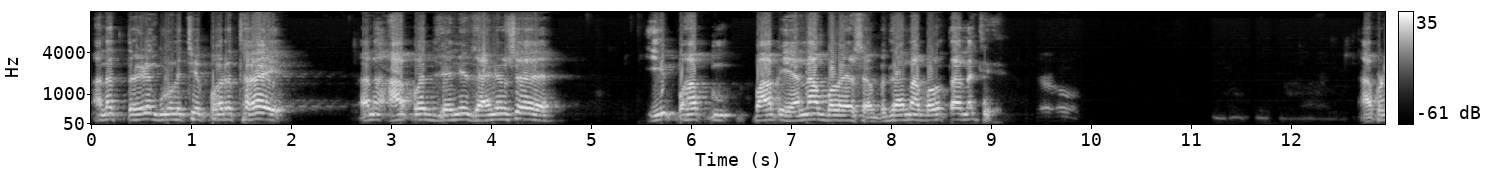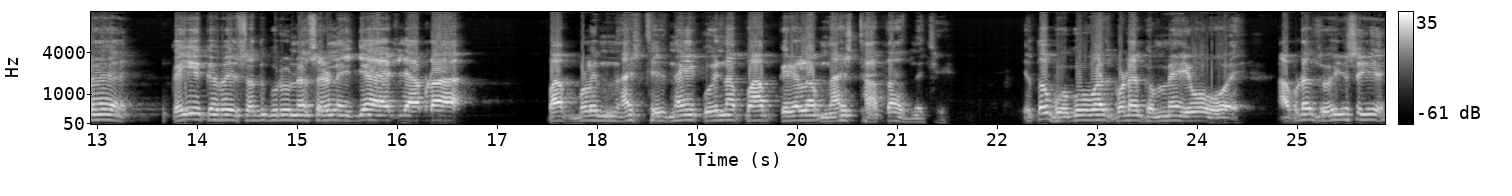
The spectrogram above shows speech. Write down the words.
અને ત્રણ ગુણ છે પર થાય અને આ પદ જેને જાણ્યું છે, એ પાપ પાપ એના બળે છે, બધાના બળતા નથી. આપણે કહીએ કે ભાઈ સદગુરુના શરણે ગયા એટલે આપણા પાપ ભલે નાશ થઈ નહીં, કોઈના પાપ કરેલા નાશ થતા જ નથી. એ તો ભોગવવા જ પડે ગમે એવો હોય. આપણે જોઈએ છીએ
